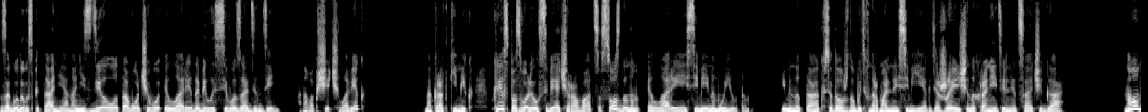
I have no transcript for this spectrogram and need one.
За годы воспитания она не сделала того, чего Элария добилась всего за один день. Она вообще человек? На краткий миг Крес позволил себе очароваться созданным Эларией семейным уютом. Именно так все должно быть в нормальной семье, где женщина-хранительница очага. Но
